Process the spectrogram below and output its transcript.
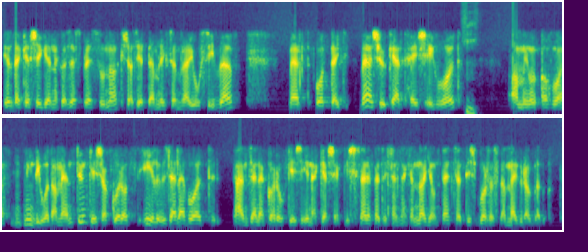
érdekesség ennek az eszpresszónak, és azért emlékszem rá jó szívvel, mert ott egy belső kerthelyiség volt, hm. ami, ahol mindig oda mentünk, és akkor ott élő zene volt, tánczenekarok és énekesek is szerepet, és ez nekem nagyon tetszett, és borzasztóan megragadott.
